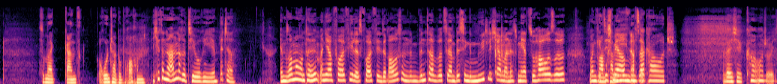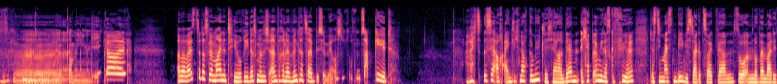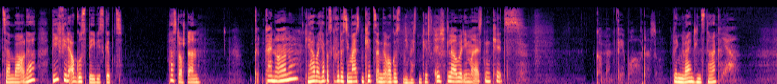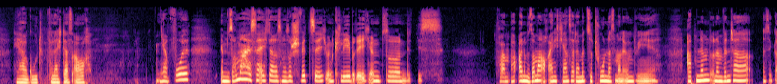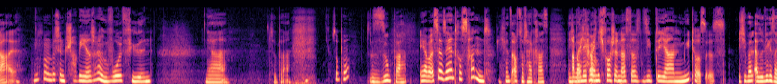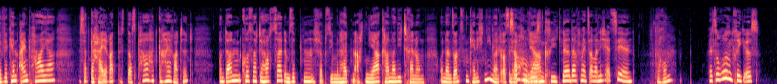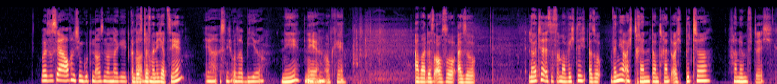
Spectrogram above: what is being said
so mal ganz runtergebrochen. Ich hätte eine andere Theorie. Bitte. Im Sommer unternimmt man ja voll viel, ist voll viel draußen und im Winter wird's ja ein bisschen gemütlicher, man ist mehr zu Hause, man geht Vorm sich mehr auf Kamin, den auf der Sack. Couch. Welche Couch, welches äh, Kamin, egal. Aber weißt du, das wäre meine Theorie, dass man sich einfach in der Winterzeit ein bisschen mehr auf den Sack geht. Aber es ist ja auch eigentlich noch gemütlicher und werden, ich habe irgendwie das Gefühl, dass die meisten Babys da gezeugt werden, so im November, Dezember, oder? Wie viele August-Babys gibt's? Passt doch dann. Keine Ahnung. Ja, aber ich habe das Gefühl, dass die meisten Kids im August, die meisten Kids, Ich glaube, die meisten Kids kommen im Februar oder so. wegen Valentinstag. Ja. Ja, gut, vielleicht das auch. Ja, obwohl im Sommer ist ja echt alles mal so schwitzig und klebrig und so. Und ist Vor allem hat man im Sommer auch eigentlich die ganze Zeit damit zu tun, dass man irgendwie abnimmt und im Winter ist egal. muss man ein bisschen chubby, das will wohlfühlen. Ja, super. Super. Super. Ja, aber ist ja sehr interessant. Ich find's auch total krass. Ich aber ich überlege kann mir nicht vorstellen, dass das siebte Jahr ein Mythos ist. ich über, also wie gesagt, wir kennen ein Paar ja, es hat geheiratet, das Paar hat geheiratet und dann kurz nach der Hochzeit im siebten, ich glaube siebeneinhalbten, achten Jahr kam dann die Trennung. Und ansonsten kenne ich niemand aus dem Ist auch siebten ein Jahr. Rosenkrieg, ne? Darf man jetzt aber nicht erzählen. Warum? Weil es ein Rosenkrieg ist. Weil es ja auch nicht im Guten auseinandergeht. Und das dürfen wir nicht erzählen? Ja, ist nicht unser Bier. Nee, nee, Mhm. okay. Aber das auch so, also Leute, es ist immer wichtig, also wenn ihr euch trennt, dann trennt euch bitte vernünftig.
